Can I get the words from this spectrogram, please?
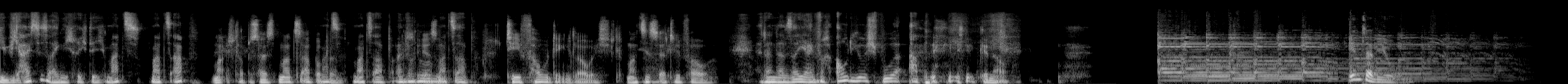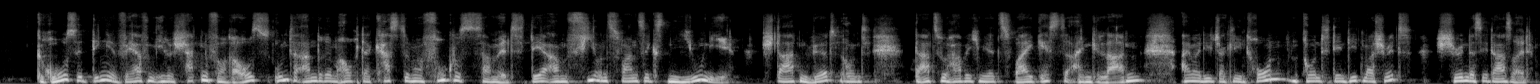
Wie, wie heißt es eigentlich richtig? Mats? Mats ab? Ich glaube, das heißt Mats ab. Mats, Mats ab. Einfach nur so Mats ab. TV-Ding, glaube ich. Mats ja. ist ja TV. Ja, dann, dann sei einfach Audiospur ab. genau. Interview. Große Dinge werfen ihre Schatten voraus, unter anderem auch der Customer Focus Summit, der am 24. Juni starten wird. Und dazu habe ich mir zwei Gäste eingeladen. Einmal die Jacqueline Thron und den Dietmar Schmidt. Schön, dass ihr da seid.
